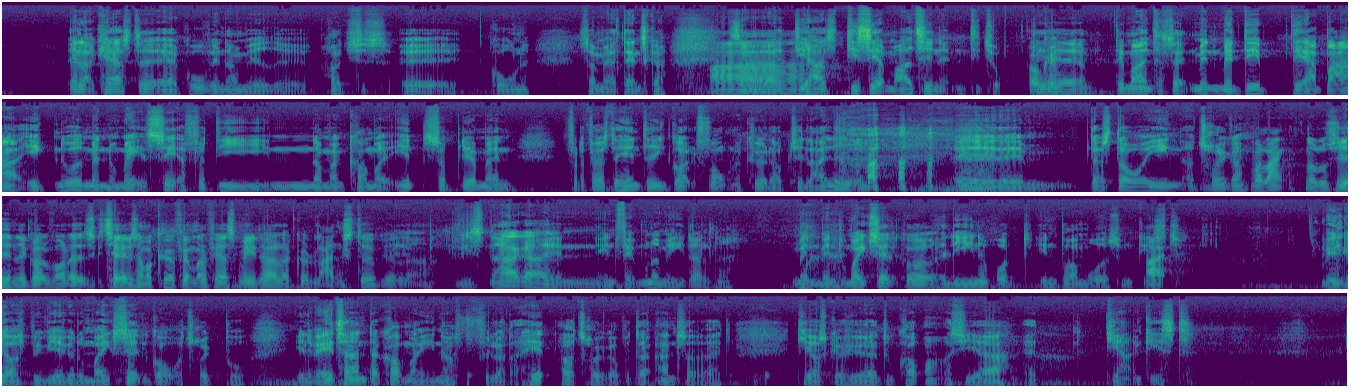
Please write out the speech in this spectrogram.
eller kæreste, er gode venner med øh, Hodges øh, kone, som er dansker. Ah. Så de, har, de ser meget til hinanden, de to. Okay. Det, er, det er meget interessant. Men, men det, det er bare ikke noget, man normalt ser, fordi når man kommer ind, så bliver man for det første hentet i en golfvogn og kørt op til lejligheden. øh, øh, der står en og trykker. Hvor langt, når du siger hentet i golfvogn? Er Skal tale vi som at køre 75 meter, eller køre langt stykke? Eller? Vi snakker en, en 500 meter eller noget. Men, men du må ikke selv gå alene rundt inde på området som gæst. Nej. Hvilket også bevirker, at du må ikke selv gå over og trykke på elevatoren. Der kommer en og følger dig hen og trykker på døren, så at de også kan høre, at du kommer og siger, ja. at de har en gæst.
